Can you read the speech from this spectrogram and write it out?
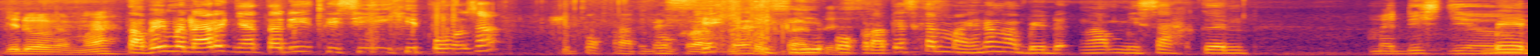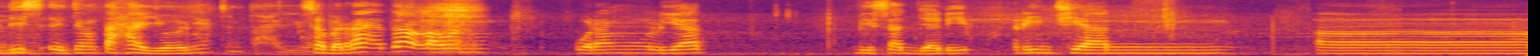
Gitu Judul mah. Tapi menariknya tadi ti si Hippo sa Hipokrates Hipokrates. si, si Hippocrates kan mainnya ngabeda ngamisahkeun medis jeung medis eh, jeung tahayulnya. Sebenarnya eta lawan orang lihat bisa jadi rincian eh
